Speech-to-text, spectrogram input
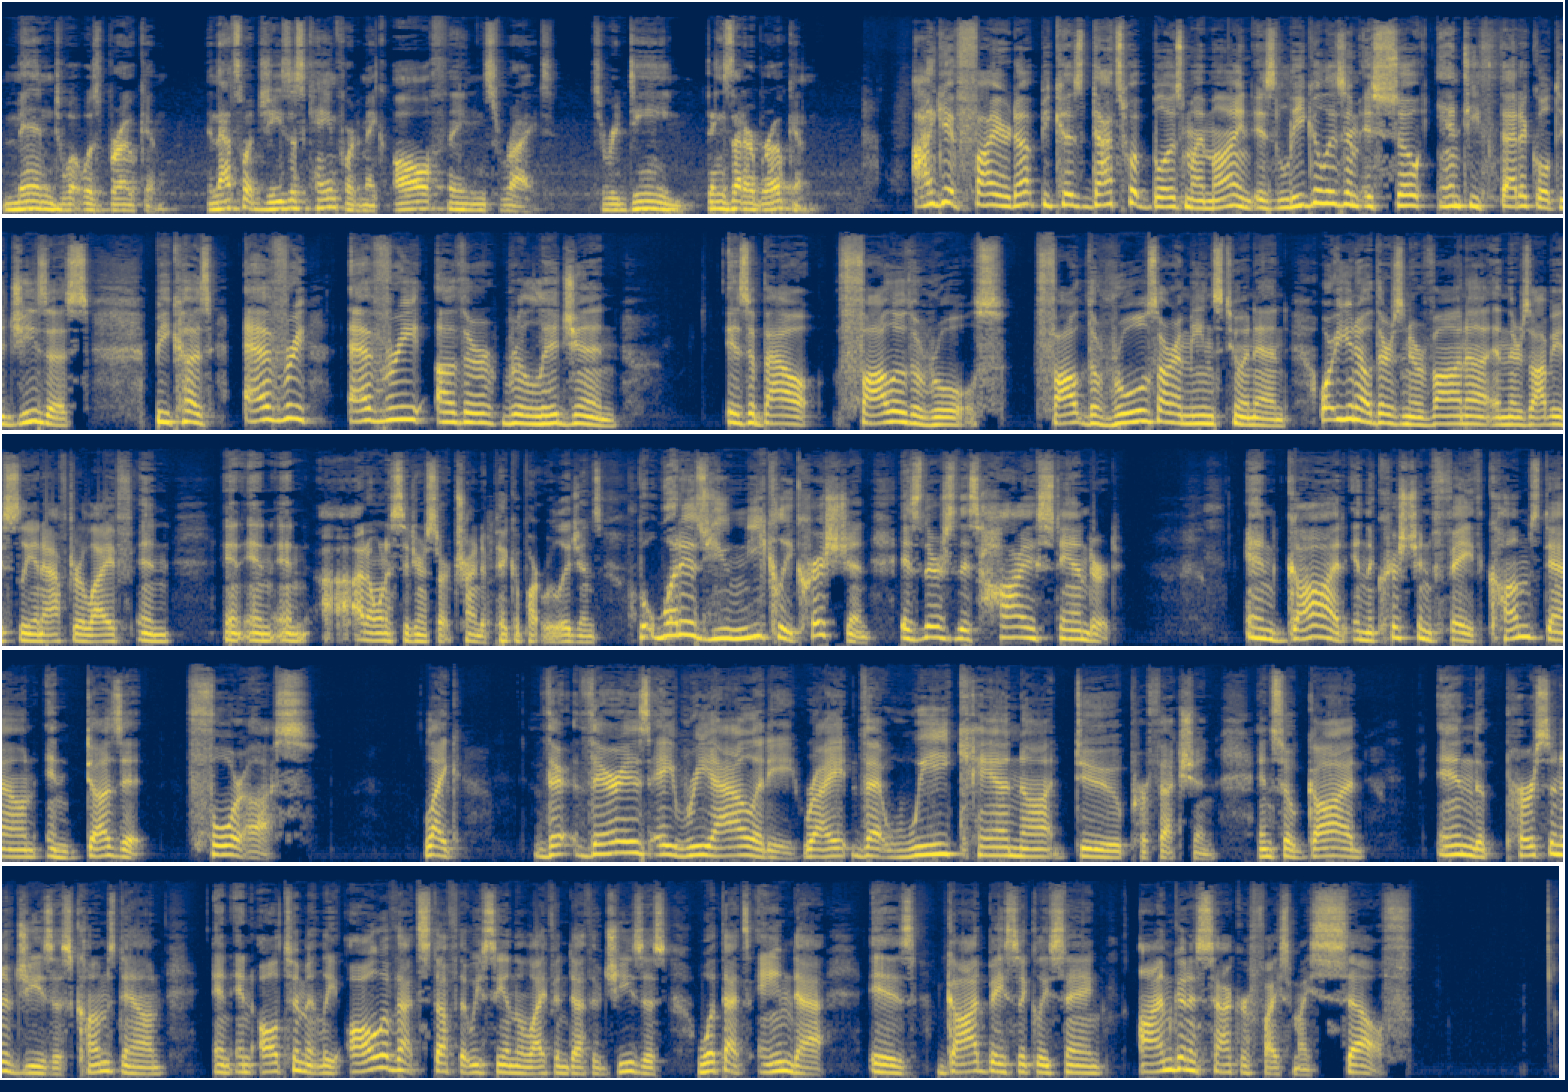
mend what was broken and that's what jesus came for to make all things right to redeem things that are broken I get fired up because that's what blows my mind is legalism is so antithetical to Jesus because every every other religion is about follow the rules. Follow, the rules are a means to an end. Or you know, there's nirvana and there's obviously an afterlife and and and and I don't want to sit here and start trying to pick apart religions, but what is uniquely Christian is there's this high standard and God in the Christian faith comes down and does it for us. Like there, there is a reality, right? That we cannot do perfection. And so God in the person of Jesus comes down and, and ultimately all of that stuff that we see in the life and death of Jesus, what that's aimed at is God basically saying, I'm going to sacrifice myself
